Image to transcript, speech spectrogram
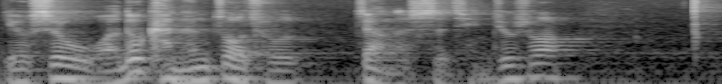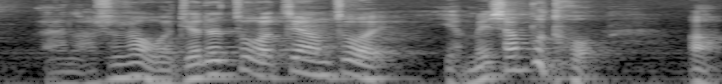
有时我都可能做出这样的事情，就是说，啊，老实说，我觉得做这样做也没啥不妥啊，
